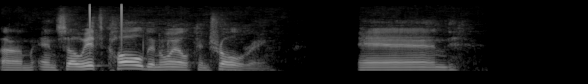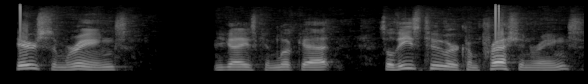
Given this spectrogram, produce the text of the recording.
Um, and so it's called an oil control ring. And here's some rings you guys can look at. So these two are compression rings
